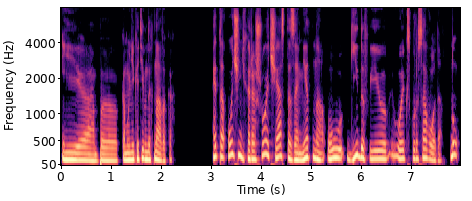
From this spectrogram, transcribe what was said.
и об э, коммуникативных навыках. Это очень хорошо, часто заметно у гидов и у экскурсоводов. Ну,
